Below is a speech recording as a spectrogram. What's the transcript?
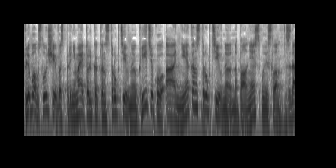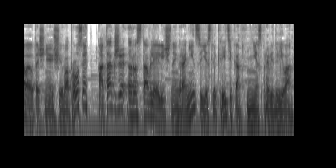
В любом случае воспринимай только конструктивную критику, а не конструктивную наполняй смыслом, задавай уточняющие вопросы, а также расставляй личные границы, если критика несправедлива.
